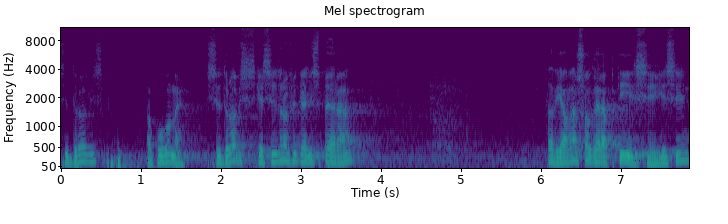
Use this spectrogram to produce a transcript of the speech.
Συντρόφοι, ακούγομαι; Συντρόφοι και σύντροφοι, καλησπέρα. Θα διαβάσω γραπτή εισήγηση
